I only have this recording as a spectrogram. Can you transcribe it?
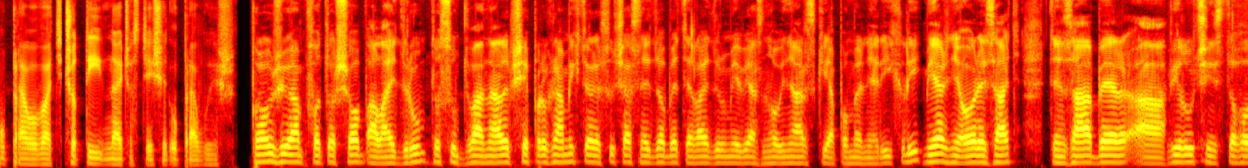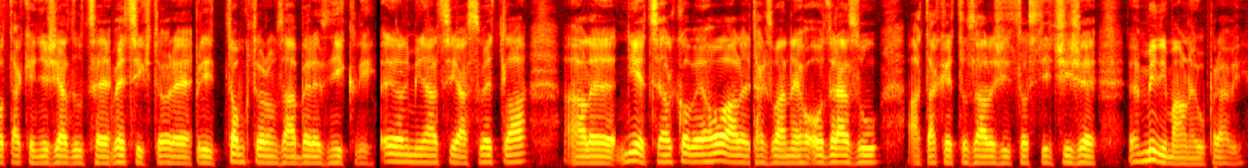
upravovať? Čo ty najčastejšie upravuješ? Používam Photoshop a Lightroom. To sú dva najlepšie programy, ktoré v súčasnej dobe ten Lightroom je viac novinársky a pomerne rýchly. Mierne orezať ten záber a vylúčim z toho také nežiaduce veci, ktoré pri tom, ktorom zábere vznikli. Eliminácia svetla, ale nie celkového, ale tzv. odrazu a takéto záležitosti, čiže minimálne úpravy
